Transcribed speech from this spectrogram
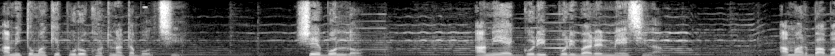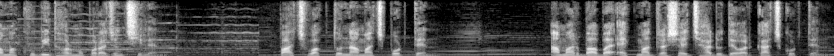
আমি তোমাকে পুরো ঘটনাটা বলছি। সে বলল, আমি এক গরিব পরিবারের মেয়ে ছিলাম। আমার বাবা মা খুবই ধর্মপরাজন ছিলেন। পাঁচ ওয়াক্ত নামাজ পড়তেন। আমার বাবা এক মাদ্রাসায় ঝাড়ু দেওয়ার কাজ করতেন।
